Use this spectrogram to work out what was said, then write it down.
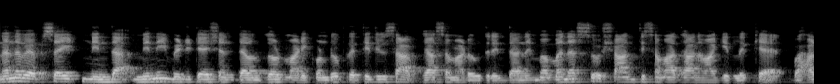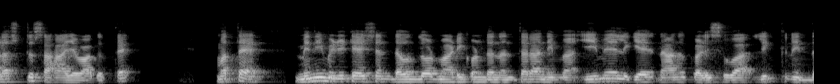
ನನ್ನ ವೆಬ್ಸೈಟ್ನಿಂದ ಮಿನಿ ಮೆಡಿಟೇಷನ್ ಡೌನ್ಲೋಡ್ ಮಾಡಿಕೊಂಡು ಪ್ರತಿ ದಿವಸ ಅಭ್ಯಾಸ ಮಾಡುವುದರಿಂದ ನಿಮ್ಮ ಮನಸ್ಸು ಶಾಂತಿ ಸಮಾಧಾನವಾಗಿರ್ಲಿಕ್ಕೆ ಬಹಳಷ್ಟು ಸಹಾಯವಾಗುತ್ತೆ. ಮತ್ತೆ, ಮಿನಿ ಮೆಡಿಟೇಷನ್ ಡೌನ್ಲೋಡ್ ಮಾಡಿಕೊಂಡ ನಂತರ ನಿಮ್ಮ ಇಮೇಲ್ಗೆ ನಾನು ಕಳಿಸುವ ಲಿಂಕ್ನಿಂದ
